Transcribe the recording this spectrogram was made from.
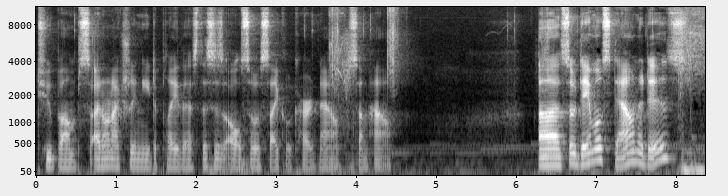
two bumps. I don't actually need to play this. This is also a cycle card now, somehow. Uh, so Deimos down it is.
